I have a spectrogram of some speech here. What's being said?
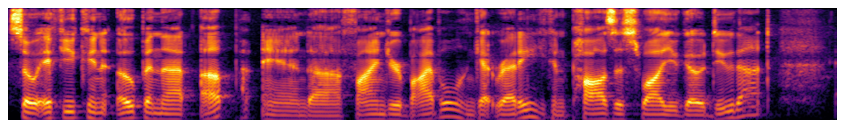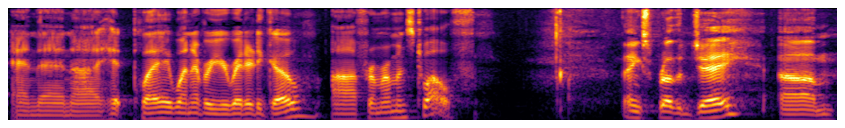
So, if you can open that up and uh, find your Bible and get ready, you can pause this while you go do that, and then uh, hit play whenever you're ready to go uh, from Romans 12. Thanks, Brother Jay. Um,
